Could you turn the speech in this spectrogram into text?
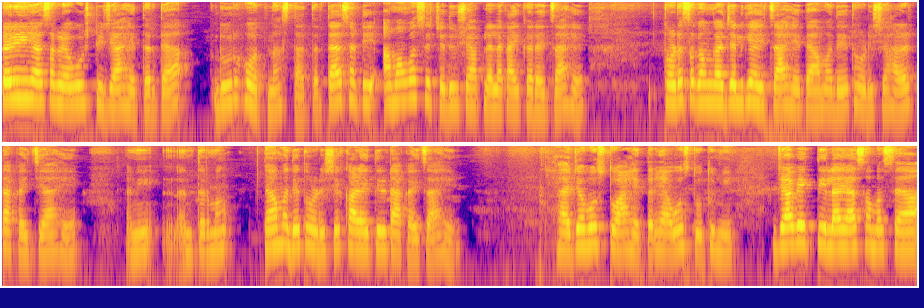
तरी ह्या सगळ्या गोष्टी ज्या आहेत तर त्या दूर होत नसतात. तर त्यासाठी अमावस्येच्या दिवशी आपल्याला काय करायचं आहे? थोडंसं गंगाजल घ्यायचं आहे त्यामध्ये थोडीशी हळद टाकायची आहे आणि नंतर मग त्यामध्ये थोडेसे काळे तीळ टाकायचं आहे. ह्या ज्या वस्तू आहेत तर ह्या वस्तू तुम्ही ज्या व्यक्तीला या समस्या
